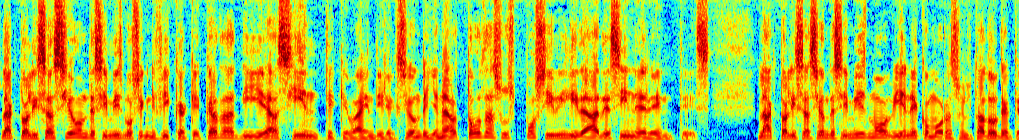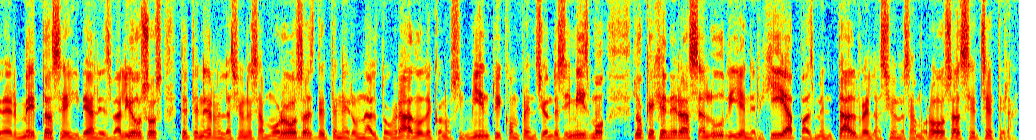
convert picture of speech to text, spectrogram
La actualización de sí mismo significa que cada día siente que va en dirección de llenar todas sus posibilidades inherentes. La actualización de sí mismo viene como resultado de tener metas e ideales valiosos, de tener relaciones amorosas, de tener un alto grado de conocimiento y comprensión de sí mismo, lo que genera salud y energía, paz mental, relaciones amorosas, etc.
